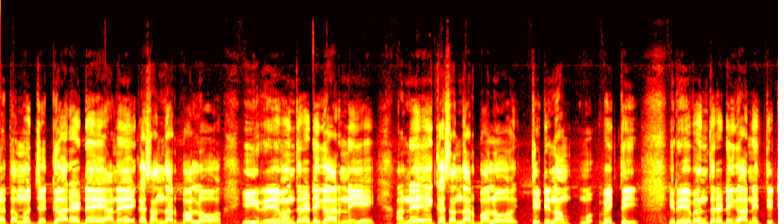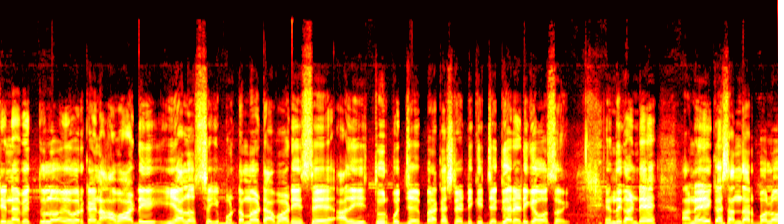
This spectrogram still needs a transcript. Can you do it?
గతంలో జగ్గారెడ్డి అనేక సందర్భాల్లో ఈ రేవంత్ రెడ్డి గారిని అనేక సందర్భాల్లో తిట్టిన వ్యక్తి. రేవంత్ రెడ్డి గారిని తిట్టిన వ్యక్తులు ఎవరికైనా అవార్డు ఇవ్వాలి మొట్టమొదటి అవార్డు ఇస్తే అది తూర్పు జయప్రకాష్ రెడ్డికి జగ్గారెడ్డికే వస్తుంది ఎందుకంటే అనేక సందర్భాల్లో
